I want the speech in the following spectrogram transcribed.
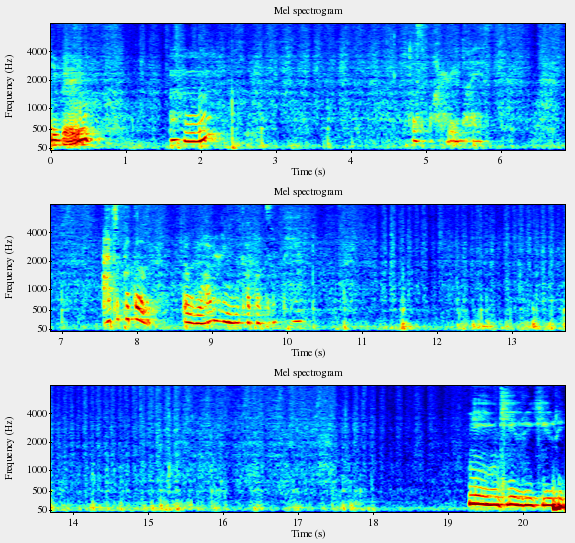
Sleeping? Mm-hmm. Just water, you guys. I had to put the, the watering cup on something. Mm, cutie, cutie.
